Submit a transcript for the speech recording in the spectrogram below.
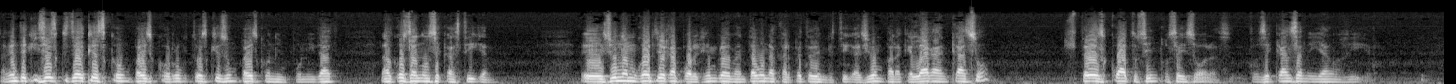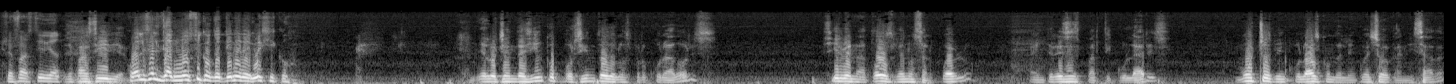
La gente quisiera que, que es un país corrupto, es que es un país con impunidad, las cosas no se castigan. Eh, si una mujer llega, por ejemplo, a levantar una carpeta de investigación para que le hagan caso, pues, tres, cuatro, cinco, seis horas. Entonces se cansan y ya no siguen. Se fastidian. Se fastidian. ¿Cuál es el diagnóstico que tiene de México? El 85% de los procuradores sirven a todos menos al pueblo, a intereses particulares, muchos vinculados con delincuencia organizada,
